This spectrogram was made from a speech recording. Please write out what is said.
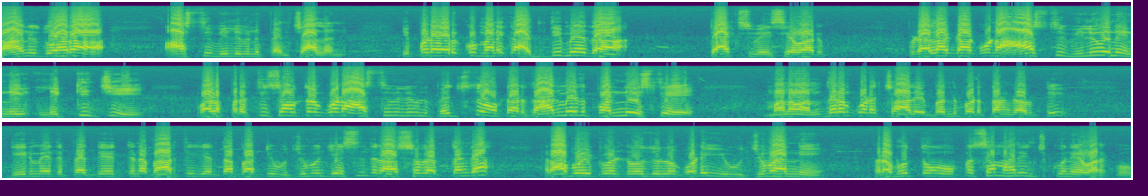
దాని ద్వారా ఆస్తి విలువను పెంచాలని. ఇప్పటివరకు మనకి అద్దె మీద ట్యాక్స్ వేసేవారు. ఇప్పుడు అలా కాకుండా ఆస్తి విలువని లెక్కించి వాళ్ళు ప్రతి సంవత్సరం కూడా ఆస్తి విలువను పెంచుతూ ఉంటారు. దాని మీద పన్ను వేస్తే మనం అందరం కూడా చాలా ఇబ్బంది పడతాం కాబట్టి దీని మీద పెద్ద ఎత్తున భారతీయ జనతా పార్టీ ఉద్యమం చేసింది. రాష్ట్ర వ్యాప్తంగా రాబోయేటువంటి రోజుల్లో కూడా ఈ ఉద్యమాన్ని ప్రభుత్వం ఉపసంహరించుకునే వరకు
